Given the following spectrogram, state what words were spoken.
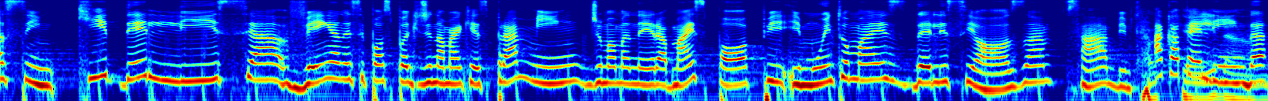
assim, que delícia! Venha nesse pós-punk dinamarquês pra mim de uma maneira mais pop e muito mais deliciosa, sabe? A capa é linda.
